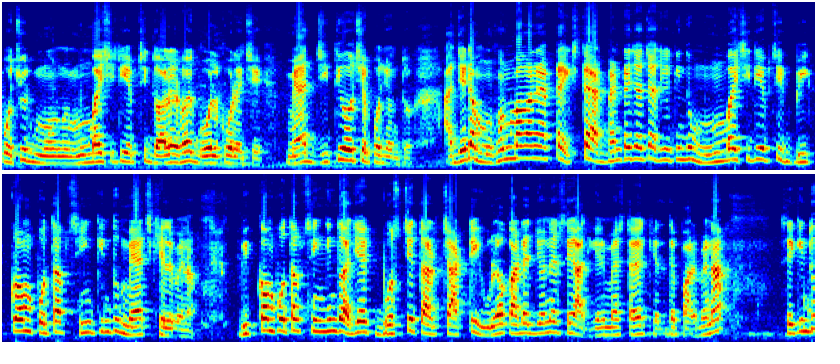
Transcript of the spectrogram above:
প্রচুর মুম্বাই সিটি এফসি দলের হয়ে গোল করেছে। ম্যাচ জিতেওছে পর্যন্ত। আর যেটা মোহনবাগানের একটা এক্সট্রা অ্যাডভান্টেজ আছে, আজকে কিন্তু মুম্বাই সিটি এফসির বিক্রম প্রতাপ সিং কিন্তু ম্যাচ খেলবে না। বিক্রম প্রতাপ সিং কিন্তু আজকে বসছে তার চারটে ইউলো কার্ডের জন্য, সে আজকের ম্যাচটাকে খেলতে পারবে না। সে কিন্তু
